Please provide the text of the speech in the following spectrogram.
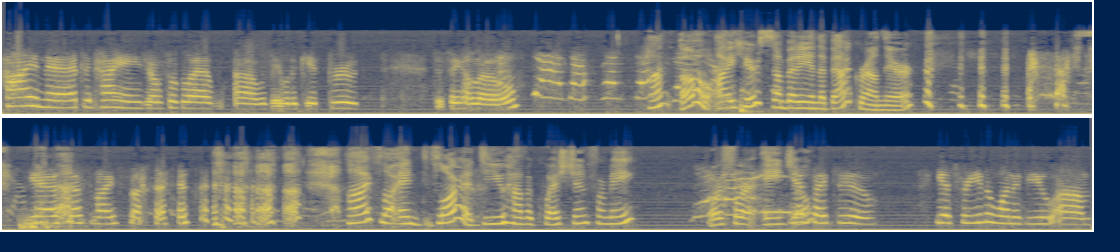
Hi, Annette, and hi, Angel. I'm so glad uh, I was able to get through to say hello. Hi. Oh, I hear somebody in the background there. yes, that's my son. Hi, Flora. And Flora, do you have a question for me or for Angel? Yes, I do. Yes, for either one of you. Um,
